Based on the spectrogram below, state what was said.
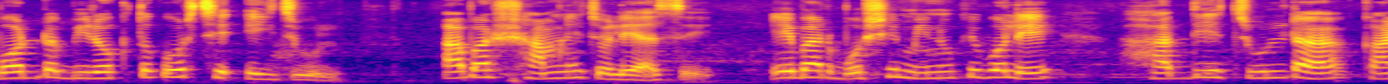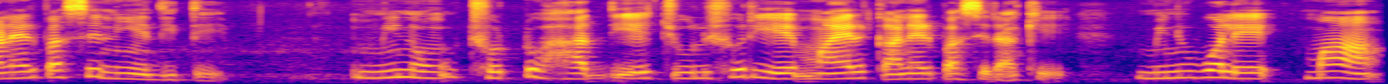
বড্ড বিরক্ত করছে এই চুল। আবার সামনে চলে আসে। এবার বসে মিনুকে বলে, হাত দিয়ে চুলটা কানের পাশে নিয়ে দিতে। মিনু ছোট্ট হাত দিয়ে চুল সরিয়ে মায়ের কানের পাশে রাখে। মিনু বলে, মা,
